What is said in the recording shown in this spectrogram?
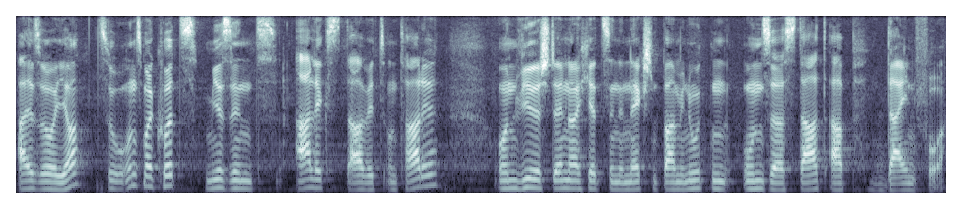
Also ja, zu uns mal kurz. Wir sind Alex, David und Tare und wir stellen euch jetzt in den nächsten paar Minuten unser Startup Dein vor.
